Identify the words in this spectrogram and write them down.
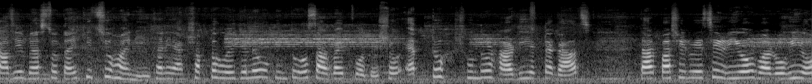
কাজের ব্যস্ততায়, কিচ্ছু হয়নি। এখানে এক সপ্তাহ হয়ে গেলেও কিন্তু ও সার্ভাইভ করবে। সো এত সুন্দর হার্ডি একটা গাছ। তার পাশে রয়েছে রিও বা রোহিও।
